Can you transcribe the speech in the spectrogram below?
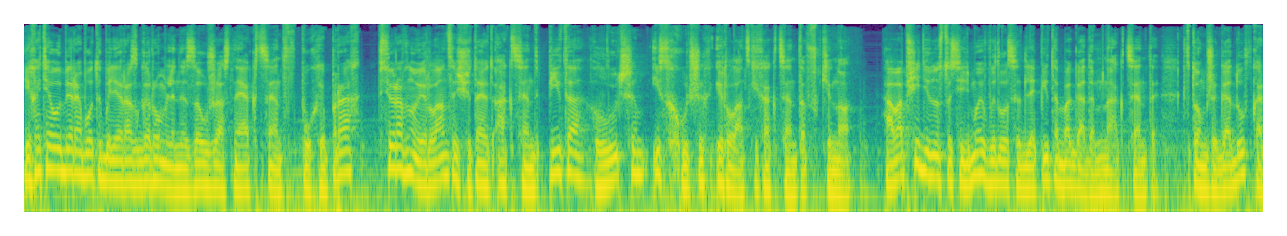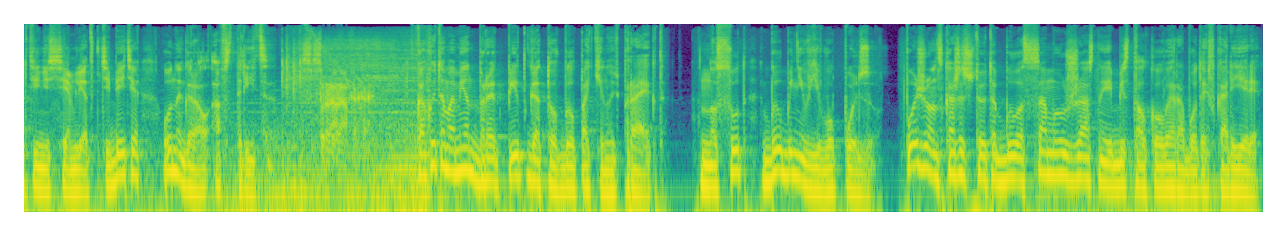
И хотя обе работы были разгромлены за ужасный акцент в пух и прах, все равно ирландцы считают акцент Пита лучшим из худших ирландских акцентов в кино. А вообще 97-й выдался для Пита богатым на акценты. В том же году в картине «7 лет в Тибете» он играл австрийца. Справка. В какой-то момент Брэд Питт готов был покинуть проект. Но суд был бы не в его пользу. Позже он скажет, что это было самой ужасной и бестолковой работой в карьере.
